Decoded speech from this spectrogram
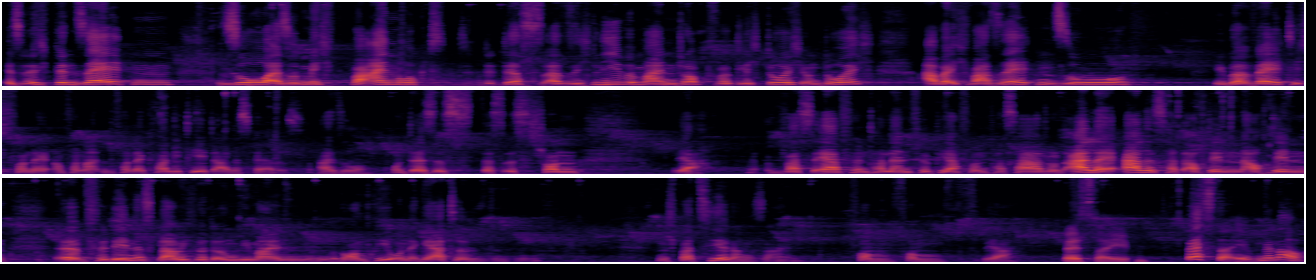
ist, ich bin selten so, also mich beeindruckt, das, also ich liebe meinen Job wirklich durch und durch, aber ich war selten so überwältigt von der, von, der- von der Qualität eines Pferdes. Also, und das ist, das ist schon, ja, was er für ein Talent für Piaffe und Passage und alle, alles hat. Auch den, auch den äh, für den es, glaube ich, wird irgendwie mal ein Grand Prix ohne Gerte ein Spaziergang sein. Vom, vom ja, Bester eben. Bester eben, genau.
